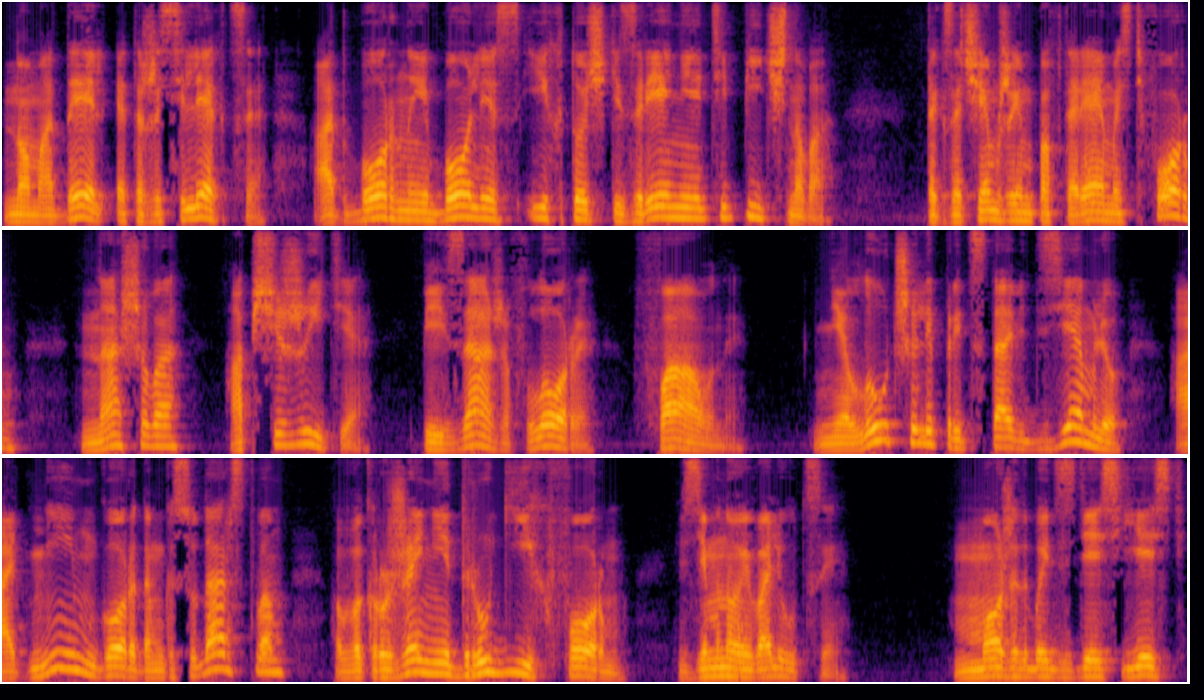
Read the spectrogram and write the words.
Но модель – это же селекция, отбор наиболее с их точки зрения типичного. Так зачем же им повторяемость форм нашего общежития, пейзажа, флоры, фауны? Не лучше ли представить Землю одним городом-государством в окружении других форм земной эволюции? Может быть, здесь есть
